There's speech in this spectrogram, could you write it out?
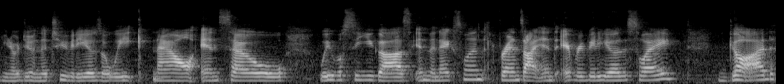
you know, doing the two videos a week now. And so we will see you guys in the next one. Friends, I end every video this way. God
